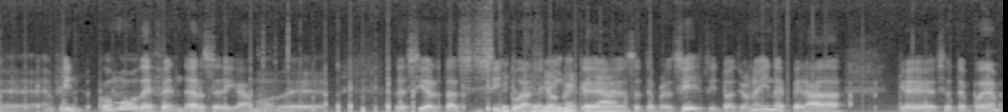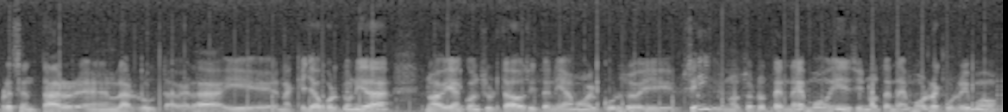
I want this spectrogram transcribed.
eh, en fin, cómo defenderse, digamos, de, de ciertas situaciones que se te sí, situaciones inesperadas que se te pueden presentar en la ruta, ¿verdad? Y en aquella oportunidad nos habían consultado si teníamos el curso y sí, nosotros tenemos y si no tenemos recurrimos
